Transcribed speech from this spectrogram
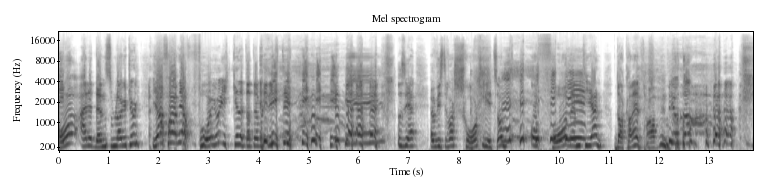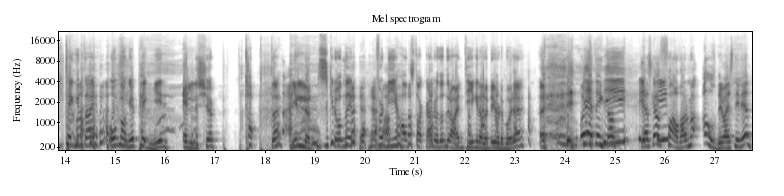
Å, er det den som lager tull? Ja, faen, jeg får jo ikke dette til å bli riktig! så sier jeg ja, hvis det var så slitsomt å få den tieren, da kan jeg ta den. Jo da. tenk deg hvor mange penger Elkjøp tapte i lønnskroner fordi han stakkaren prøvde å dra inn ti kroner til julebordet. Og jeg tenkte at jeg skal faderen meg aldri være snill igjen.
